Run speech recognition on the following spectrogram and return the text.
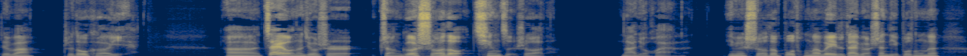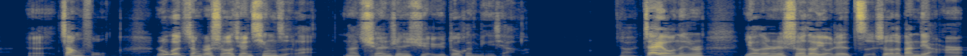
对吧？这都可以。呃，再有呢，就是整个舌头青紫色的，那就坏了，因为舌头不同的位置代表身体不同的呃脏腑。如果整个舌头全青紫了，那全身血瘀都很明显了，啊，再有呢，就是有的人这舌头有这紫色的斑点儿，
